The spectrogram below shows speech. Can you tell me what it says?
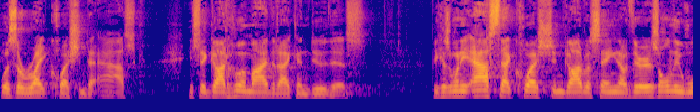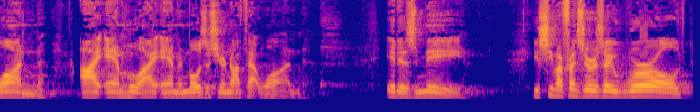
was the right question to ask. He said, God, who am I that I can do this? Because when he asked that question, God was saying, you know, there is only one I am who I am. And Moses, you're not that one. It is me. You see, my friends, there is a world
